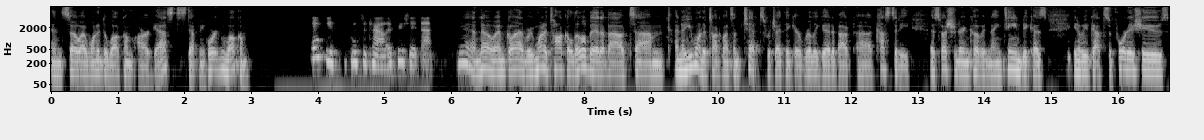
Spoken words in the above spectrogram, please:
And so I wanted to welcome our guest, Stephanie Horton. Welcome. Thank you, Mr. Trout. I appreciate that. Yeah, no, I'm glad. We want to talk a little bit about. Um, I know you want to talk about some tips, which I think are really good about uh, custody, especially during COVID 19, because you know we've got support issues,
